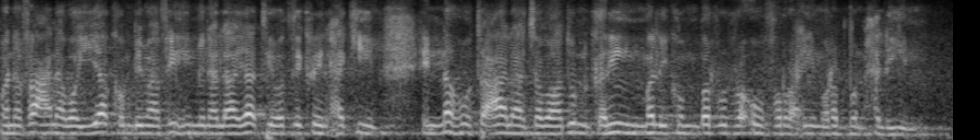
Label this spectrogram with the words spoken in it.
ونفعنا وإياكم بما فيه من الآيات والذكر الحكيم إنه تعالى جواد كريم ملك بر رؤوف رحيم رب حليم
